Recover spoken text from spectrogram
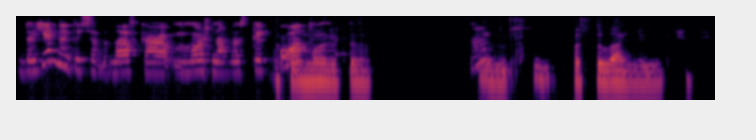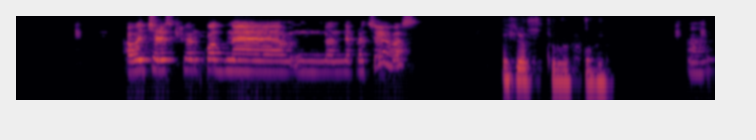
Доєднуйтеся, будь ласка, можна ввести Ви код. можете м, посилання А ви через QR-код не, не, не працює у вас? я з телефону. А, мгм.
